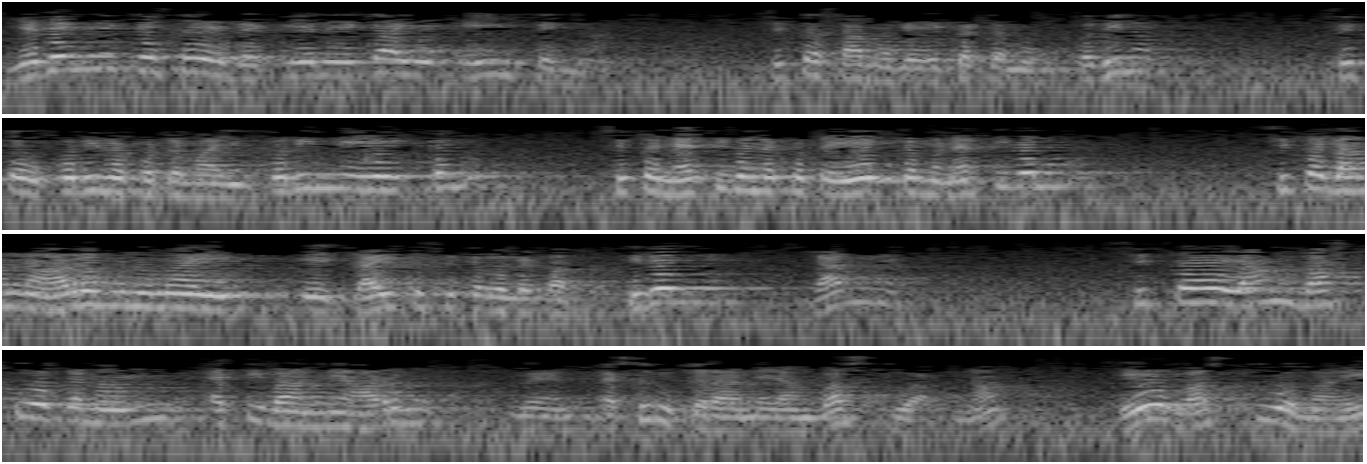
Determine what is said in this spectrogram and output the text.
යෙදෙන්නේ කෙසේද කියන එකයි එයින් පෙන්වන්නේ. සිත සමග එකටම උපදින සිත උපදිනකොටමයි උපදින්නේ ඒකම සිත නැති වෙනකොට ඒකම නැති වෙනවා. සිත ගන්න අරමුණමයි ඒ චෛතසික වලට පිරෙන්නේ. ගන්නෙ. සිත යම් වස්තුවක නම් ඇතිවන්නේ අරමුණ ඇසුරු කරන්නේ යම් වස්තුවක් නම් ඒ වස්තුවමයි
